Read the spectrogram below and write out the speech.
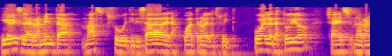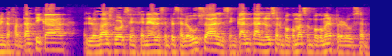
y hoy es la herramienta más subutilizada de las cuatro de la suite. Google Data Studio ya es una herramienta fantástica, los dashboards en general las empresas lo usan, les encantan, lo usan un poco más, un poco menos, pero lo usan.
